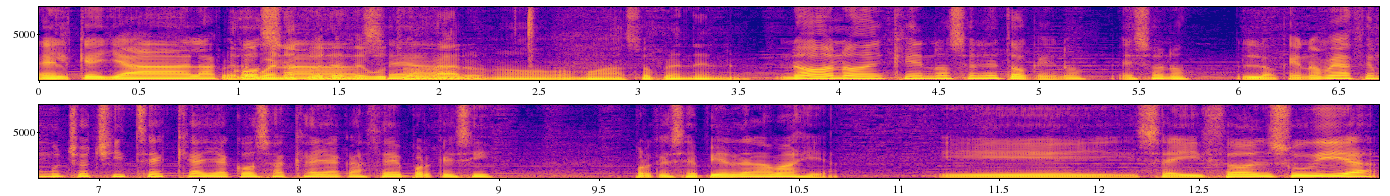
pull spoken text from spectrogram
El que ya las Pero cosas. bueno, tú eres de gusto sean- raro, no vamos a sorprendernos. No, no, es que no se le toque, no, eso no. Lo que no me hace mucho chiste es que haya cosas que haya que hacer porque sí, porque se pierde la magia. Y se hizo en su día,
